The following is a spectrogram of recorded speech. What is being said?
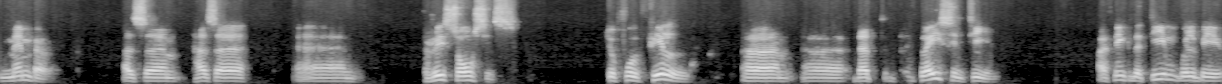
member has um, has a um, resources to fulfill um, uh, that place in team, I think the team will be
